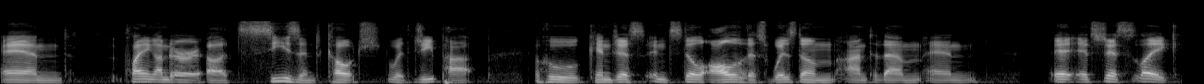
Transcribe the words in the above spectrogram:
and playing under a seasoned coach with G Pop who can just instill all of this wisdom onto them and it, it's just like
